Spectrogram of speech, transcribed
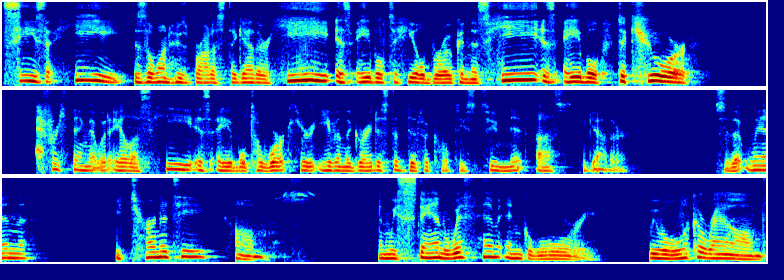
sees that He is the one who's brought us together. He is able to heal brokenness, He is able to cure everything that would ail us, He is able to work through even the greatest of difficulties to knit us together so that when eternity comes and we stand with Him in glory, we will look around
